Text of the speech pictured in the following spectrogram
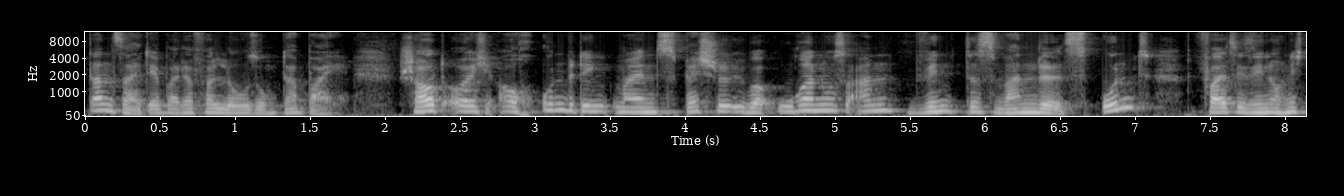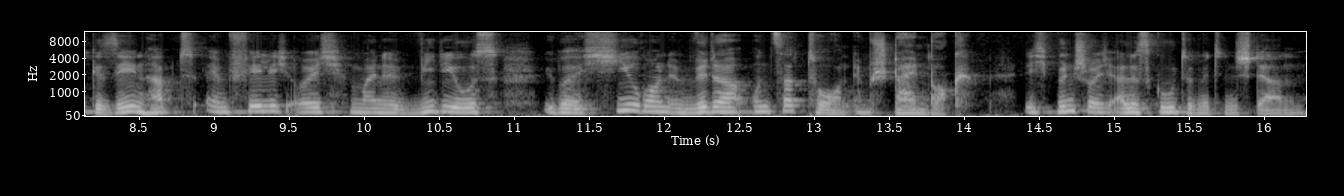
dann seid ihr bei der Verlosung dabei. Schaut euch auch unbedingt mein Special über Uranus an, Wind des Wandels. Und, falls ihr sie noch nicht gesehen habt, empfehle ich euch meine Videos über Chiron im Widder und Saturn im Steinbock. Ich wünsche euch alles Gute mit den Sternen.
